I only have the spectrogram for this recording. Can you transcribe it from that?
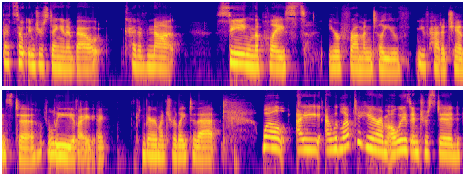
That's so interesting and about kind of not seeing the place you're from until you've you've had a chance to leave. I, I can very much relate to that. Well, I I would love to hear. I'm always interested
